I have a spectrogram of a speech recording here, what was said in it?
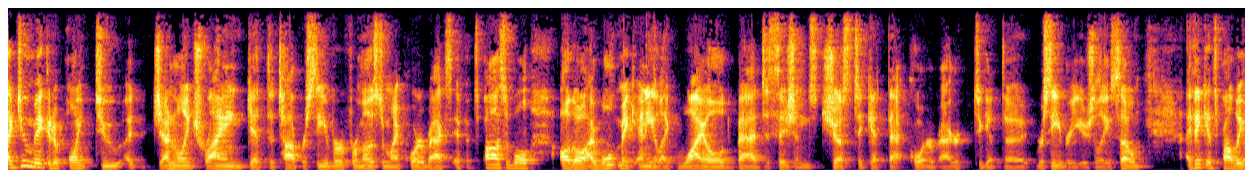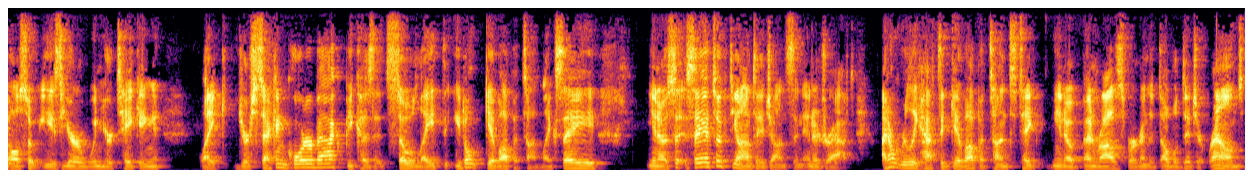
I do make it a point to uh, generally try and get the top receiver for most of my quarterbacks if it's possible. Although I won't make any like wild bad decisions just to get that quarterback or to get the receiver usually. So I think it's probably also easier when you're taking like your second quarterback because it's so late that you don't give up a ton. Like say, you know, say, say I took Diontae Johnson in a draft. I don't really have to give up a ton to take, you know, Ben Roethlisberger in the double digit rounds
